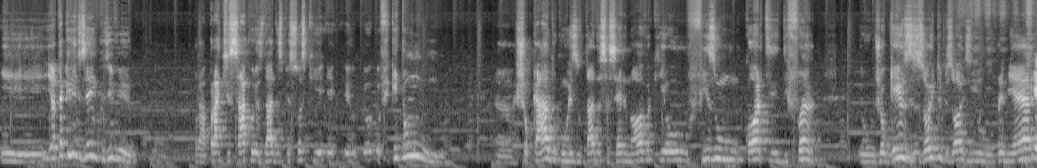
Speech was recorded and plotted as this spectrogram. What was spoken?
E, e, eu até queria dizer, inclusive, para atiçar a curiosidade das pessoas, que eu, eu, eu fiquei tão uh, chocado com o resultado dessa série nova que eu fiz um corte de fã. Eu joguei os 18 episódios no Premiere,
